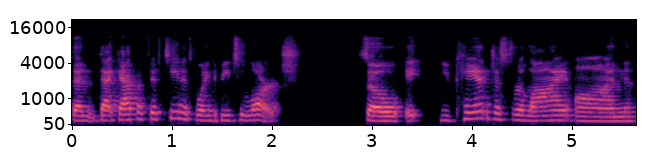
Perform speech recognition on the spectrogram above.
then that gap of 15 is going to be too large. So it, you can't just rely on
